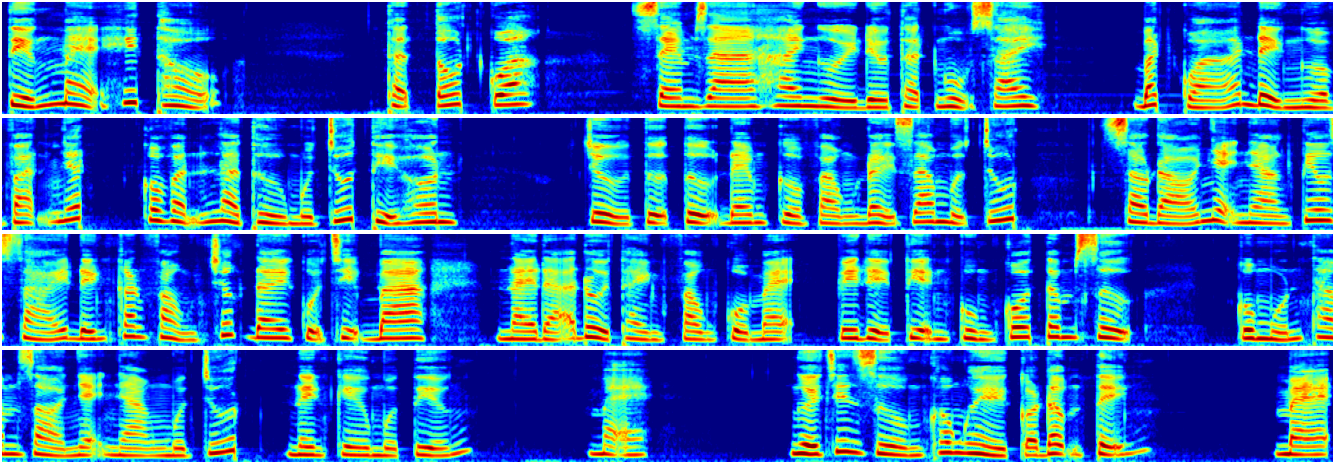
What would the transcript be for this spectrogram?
tiếng mẹ hít thở. Thật tốt quá, xem ra hai người đều thật ngủ say. Bất quá để ngừa vạn nhất, cô vẫn là thử một chút thì hơn. Chử tự tự đem cửa phòng đẩy ra một chút, sau đó nhẹ nhàng tiêu sái đến căn phòng trước đây của chị ba, nay đã đổi thành phòng của mẹ vì để tiện cùng cô tâm sự. Cô muốn thăm dò nhẹ nhàng một chút nên kêu một tiếng. Mẹ! Người trên giường không hề có động tĩnh. Mẹ!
